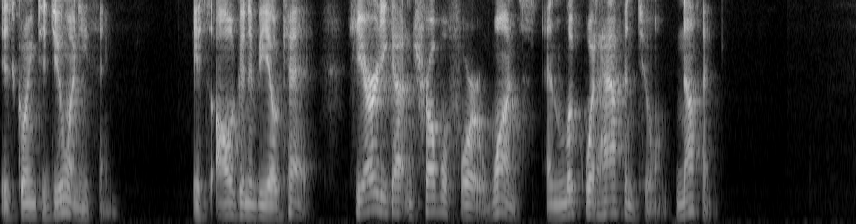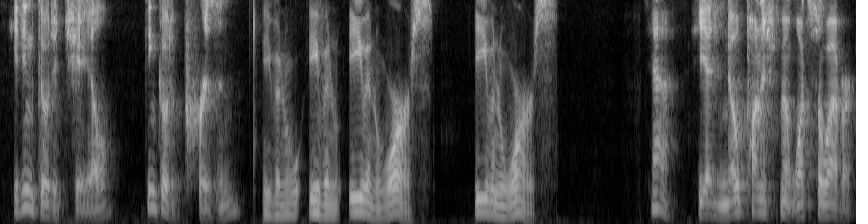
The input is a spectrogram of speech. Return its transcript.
is going to do anything. It's all going to be okay. He already got in trouble for it once, and look what happened to him nothing. He didn't go to jail, didn't go to prison. Even even even worse. Even worse. Yeah. He had no punishment whatsoever.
